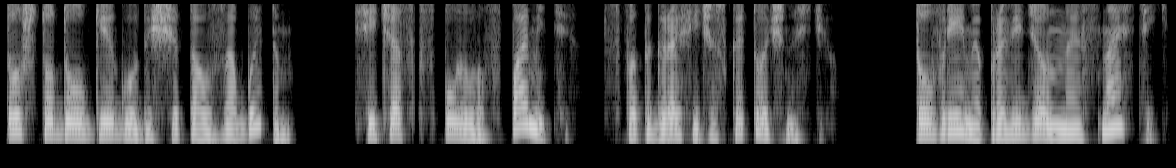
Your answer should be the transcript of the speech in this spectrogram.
То, что долгие годы считал забытым, сейчас всплыло в памяти с фотографической точностью. То время, проведенное с Настей,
